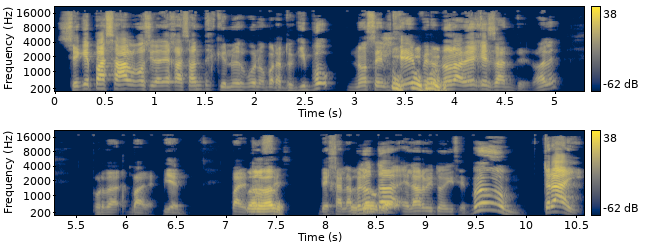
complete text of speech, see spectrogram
Sé que pasa algo si la dejas antes que no es bueno para tu equipo, no sé el qué, pero no la dejes antes, ¿vale? Por Vale, bien. Vale, Vale, entonces, vale. dejas la pelota, el árbitro dice ¡Boom! ¡Try!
